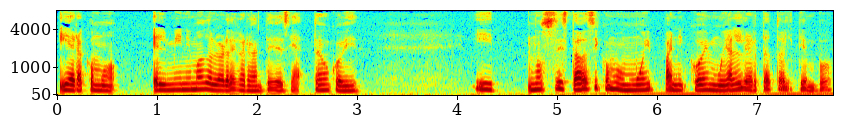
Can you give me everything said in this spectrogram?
Y era como el mínimo dolor de garganta y decía, tengo COVID. Y no sé, estaba así como muy pánico y muy alerta todo el tiempo.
